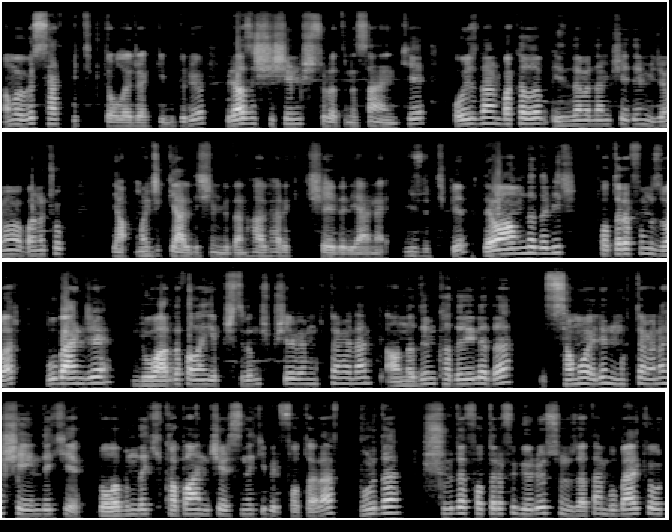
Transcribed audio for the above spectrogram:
Ama böyle sert bir tipte olacak gibi duruyor. Biraz da şişirmiş suratını sanki. O yüzden bakalım izlemeden bir şey demeyeceğim ama bana çok yapmacık geldi şimdiden hal hareket şeyleri yani yüzü tipi. Devamında da bir fotoğrafımız var. Bu bence duvarda falan yapıştırılmış bir şey ve muhtemelen anladığım kadarıyla da Samuel'in muhtemelen şeyindeki dolabındaki kapağın içerisindeki bir fotoğraf. Burada şurada fotoğrafı görüyorsunuz zaten. Bu belki o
